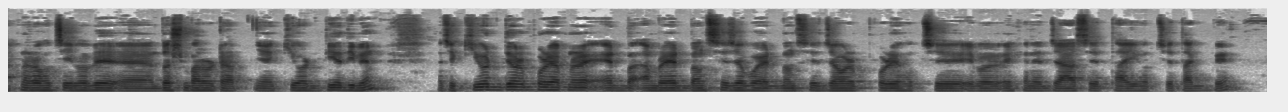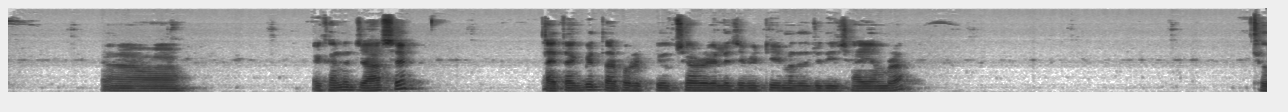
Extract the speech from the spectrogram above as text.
আপনারা হচ্ছে এভাবে দশ বারোটা কিওয়ার্ড দিয়ে দিবেন। আচ্ছা কিওয়ার্ড দেওয়ার পরে আপনারা আমরা অ্যাডভান্সে যাব অ্যাডভান্সে যাওয়ার পরে হচ্ছে এবার এখানে যা আছে তাই হচ্ছে থাকবে। এখানে যা আছে তাই থাকবে, তারপরে ফিউচার এলিজিবিলিটির মধ্যে যদি যাই আমরা। তো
